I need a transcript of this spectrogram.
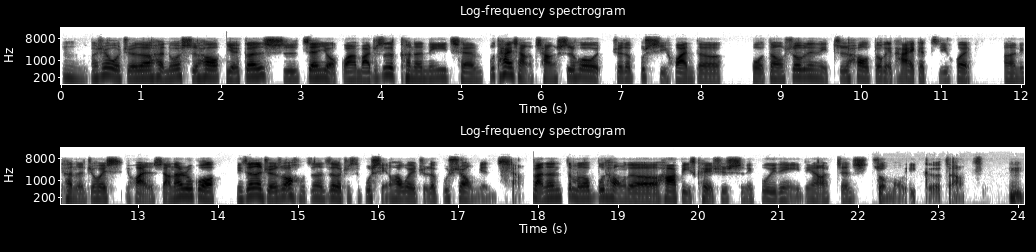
嗯，而且我觉得很多时候也跟时间有关吧，就是可能你以前不太想尝试或觉得不喜欢的活动，说不定你之后多给他一个机会，呃，你可能就会喜欢上。那如果你真的觉得说哦，我真的这个就是不行的话，我也觉得不需要勉强。反正这么多不同的 hobbies 可以去试，你不一定一定要坚持做某一个这样子。嗯，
